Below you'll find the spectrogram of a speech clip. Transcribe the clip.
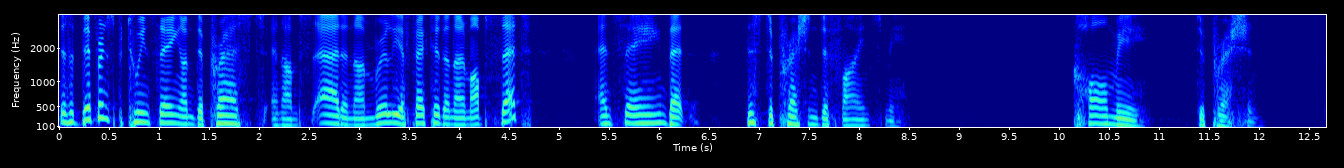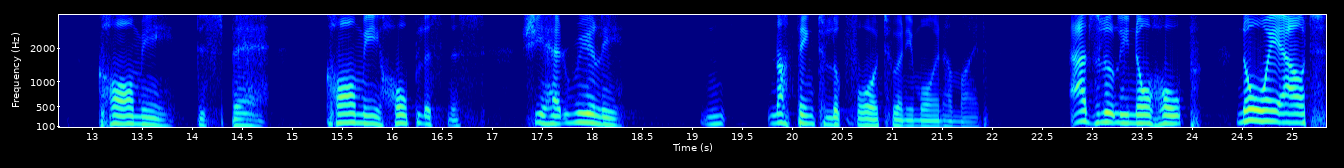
There's a difference between saying I'm depressed and I'm sad and I'm really affected and I'm upset and saying that this depression defines me. Call me depression. Call me despair. Call me hopelessness. She had really n- nothing to look forward to anymore in her mind. Absolutely no hope, no way out,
